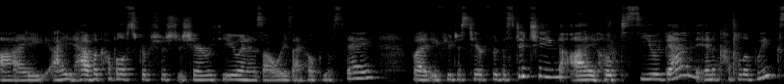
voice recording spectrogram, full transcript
I, I have a couple of scriptures to share with you, and as always, I hope you'll stay. But if you're just here for the stitching, I hope to see you again in a couple of weeks,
